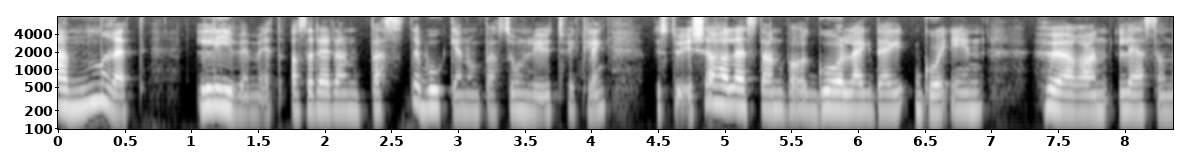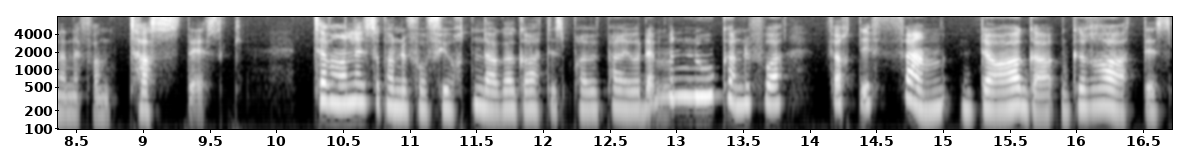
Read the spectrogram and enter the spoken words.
endret livet mitt. Altså, det er den beste boken om personlig utvikling. Hvis du ikke har lest den, bare gå og legg deg, gå inn, hør den, les den, den er fantastisk. Til vanlig så kan du få 14 dager gratis prøveperiode, men nå kan du få 45 dager gratis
